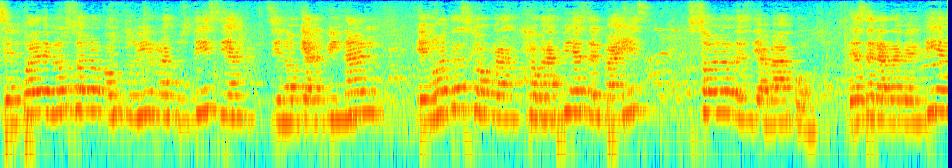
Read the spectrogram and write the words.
se puede no solo construir la justicia, sino que al final, en otras geografías del país, solo desde abajo, desde la rebeldía,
